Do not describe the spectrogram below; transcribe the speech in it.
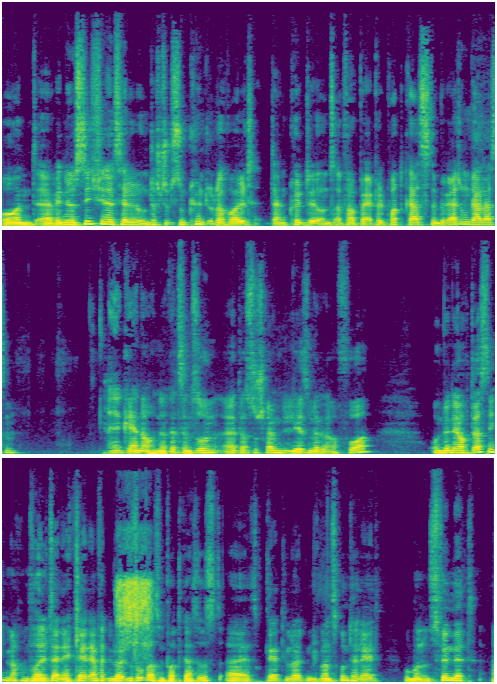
Und äh, wenn ihr uns nicht finanziell unterstützen könnt oder wollt, dann könnt ihr uns einfach bei Apple Podcasts eine Bewertung da lassen. Äh, gerne auch eine Rezension äh, dazu schreiben, die lesen wir dann auch vor. Und wenn ihr auch das nicht machen wollt, dann erklärt einfach den Leuten so, was ein Podcast ist. Äh, erklärt den Leuten, wie man es runterlädt, wo man uns findet. Äh,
